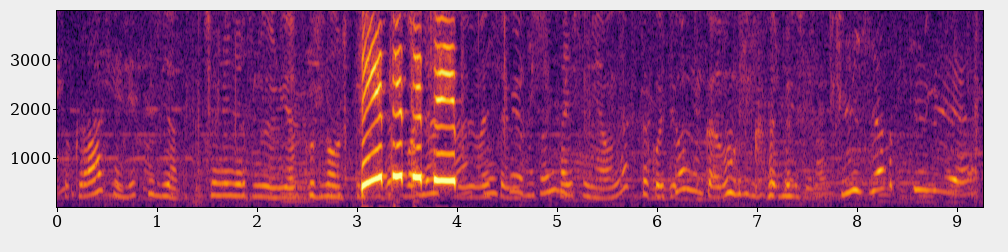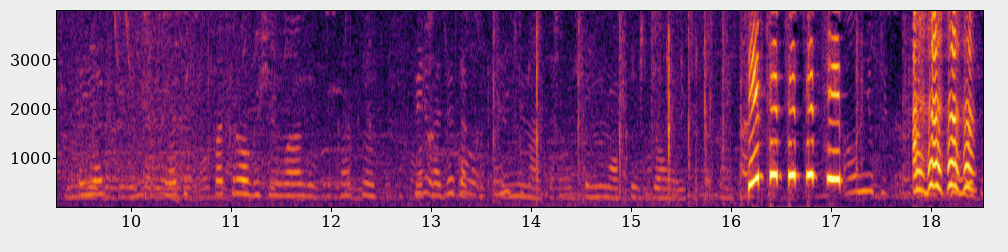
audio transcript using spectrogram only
все красный, где себе. Чем меня не разбудили? Я откуда знала, что... Цып-цып-цып! Конечно, меня у меня все такое темненькое. Лежат тебе! А я под кровью не могу прикоснуться. Выходю так, как терминатор, вообще не мог из дома выйти. потом. Цып, цып,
